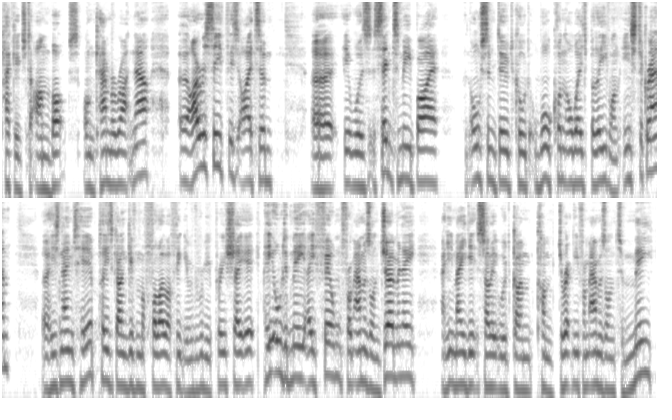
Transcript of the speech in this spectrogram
package to unbox on camera right now. Uh, I received this item uh, it was sent to me by an awesome dude called Walk On Always Believe on Instagram. Uh, his name's here. Please go and give him a follow. I think he would really appreciate it. He ordered me a film from Amazon Germany and he made it so it would come, come directly from Amazon to me.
